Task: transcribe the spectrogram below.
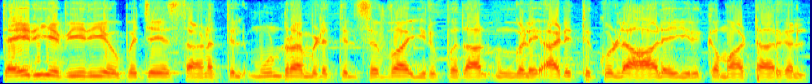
தைரிய வீரிய உபஜய ஸ்தானத்தில் மூன்றாம் இடத்தில் செவ்வாய் இருப்பதால் உங்களை அடித்துக்கொள்ள ஆளே இருக்க மாட்டார்கள்.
